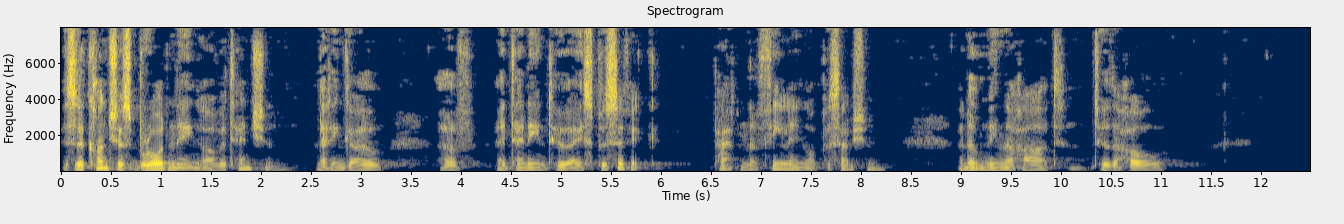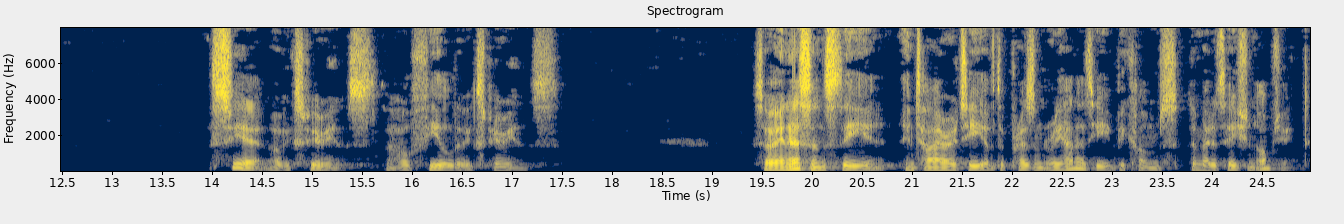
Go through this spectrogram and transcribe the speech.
Is a conscious broadening of attention, letting go of attending to a specific pattern of feeling or perception, and opening the heart to the whole sphere of experience, the whole field of experience. So, in essence, the entirety of the present reality becomes the meditation object.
